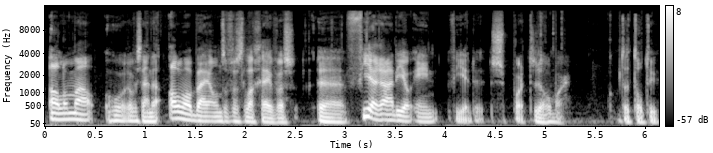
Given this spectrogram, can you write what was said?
allemaal horen. We zijn er allemaal bij, onze verslaggevers, uh, via Radio 1, via de Sportzomer. Komt het tot u.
